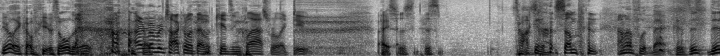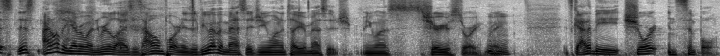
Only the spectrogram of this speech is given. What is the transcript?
You're like a couple years older, right? I remember talking about that with kids in class. We're like, dude, I- this was this talking about something. I'm gonna flip back because this, this, this. I don't think everyone realizes how important it is. If you have a message and you want to tell your message and you want to share your story, right? Mm-hmm. It's got to be short and simple,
